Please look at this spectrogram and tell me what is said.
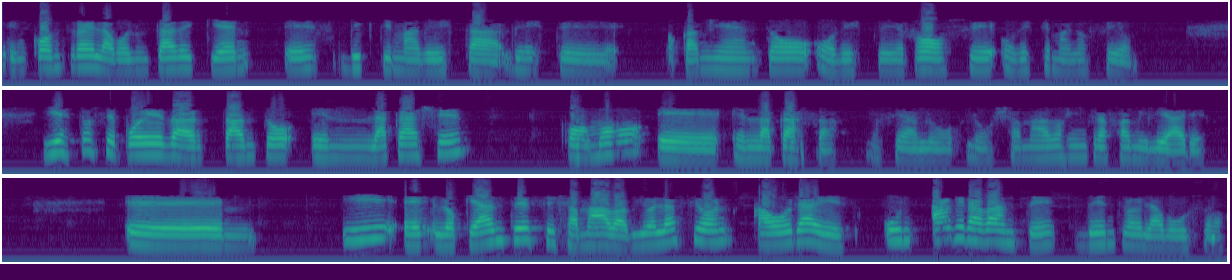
en contra de la voluntad de quien es víctima de esta de este tocamiento o de este roce o de este manoseo. Y esto se puede dar tanto en la calle como eh, en la casa, o sea, los llamados intrafamiliares. Eh, y eh, lo que antes se llamaba violación ahora es un agravante dentro del abuso,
